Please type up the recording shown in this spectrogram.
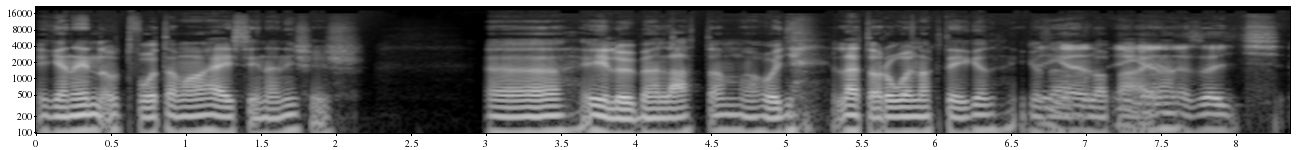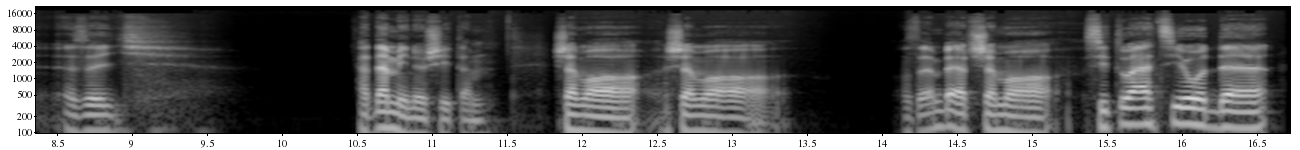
Igen, én ott voltam a helyszínen is, és élőben láttam, ahogy letarolnak téged igazából igen, a pályán. Igen, ez egy, ez egy, hát nem minősítem sem, a, sem a, az embert, sem a szituációt, de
